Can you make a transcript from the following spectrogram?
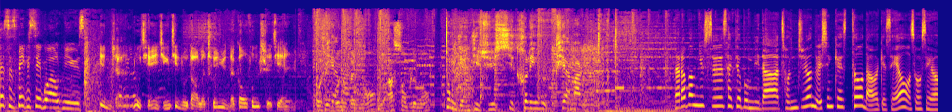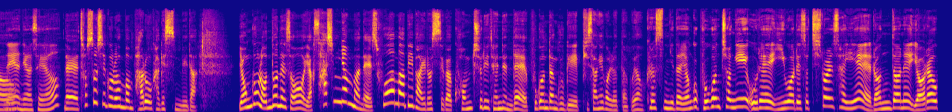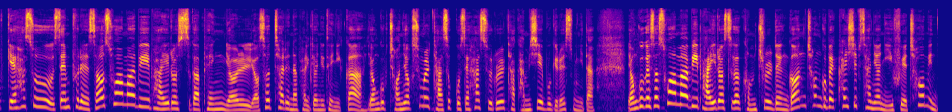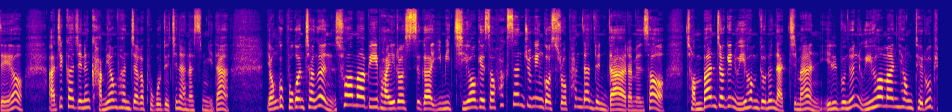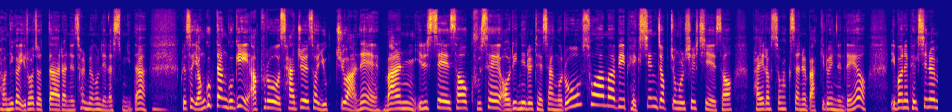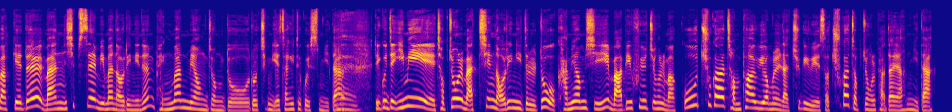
This is BBC World News. 进展目前已经进入到了春运的高峰时间。 projet de renouvellement, de rassemblement. 重点地区细颗粒物 PM2.5。 나라방 뉴스 살펴봅니다. 전주현 외신캐스터 나와 계세요. 어서 오세요. 네, 안녕하세요. 네, 첫 소식으로 한번 바로 가겠습니다. 영국 런던에서 약 40년 만에 소아마비 바이러스가 검출이 됐는데 보건당국이 비상에 걸렸다고요? 그렇습니다. 영국 보건청이 올해 2월에서 7월 사이에 런던의 19개 하수 샘플에서 소아마비 바이러스가 116차례나 발견이 되니까 영국 전역 25곳의 하수를 다 감시해 보기로 했습니다. 영국에서 소아마비 바이러스가 검출된 건 1984년 이후에 처음인데요. 아직까지는 감염 환자가 보고되진 않았습니다. 영국 보건청은 소아 마비 바이러스가 이미 지역에서 확산 중인 것으로 판단된다라면서 전반적인 위험도는 낮지만 일부는 위험한 형태로 변이가 이루어졌다라는 설명을 내놨습니다. 음. 그래서 영국 당국이 앞으로 4주에서 6주 안에 만 1세에서 9세 어린이를 대상으로 소아마비 백신 접종을 실시해서 바이러스 확산을 막기로 했는데요. 이번에 백신을 맞게 될 만 10세 미만 어린이는 100만 명 정도로 지금 예상이 되고 있습니다. 네. 그리고 그리고 이제 이미 접종을 마친 어린이들도 감염 시 마비 후유증을 막고 추가 전파 위험을 낮추기 위해서 추가 접종을 받아야 합니다.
